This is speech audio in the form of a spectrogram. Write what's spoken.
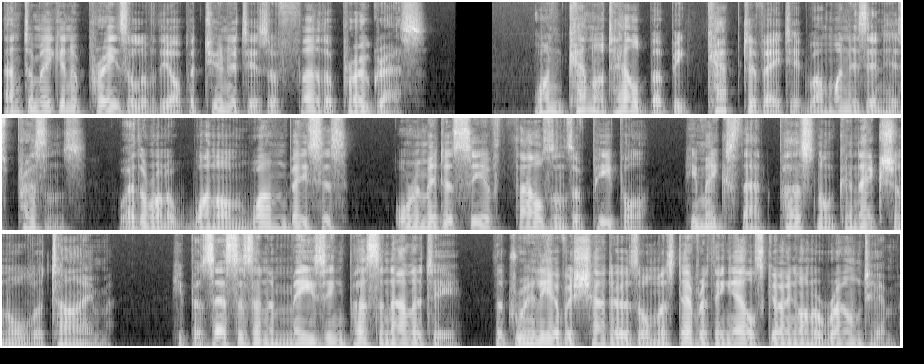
and to make an appraisal of the opportunities of further progress. One cannot help but be captivated when one is in his presence, whether on a one-on-one basis or amid a sea of thousands of people. He makes that personal connection all the time. He possesses an amazing personality that really overshadows almost everything else going on around him.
